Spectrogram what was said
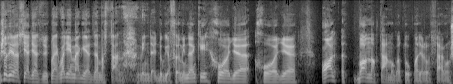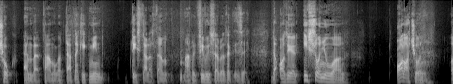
és azért ezt jegyezzük meg, vagy én megjegyzem, aztán mindegy, dugja föl mindenki, hogy, hogy a, vannak támogatók Magyarországon, sok ember támogat, tehát nekik mind tiszteletem, már hogy civil szervezetek, izé. de azért iszonyúan alacsony a,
